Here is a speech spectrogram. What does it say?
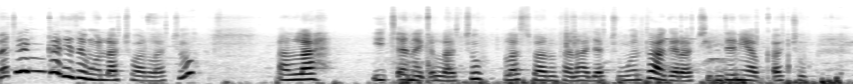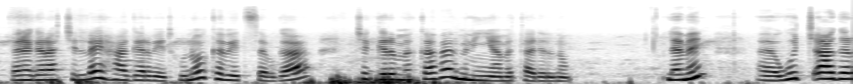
በጭንቀት የተሞላችሁ አላችሁ። አላህ ይጨነቅላችሁ። አላህ ሱብሃነሁ ወተዓላ ሀጃችሁ ሞልቶ ሀገራችን እንደኔ ያብቃችሁ። በነገራችን ላይ ሀገር ቤት ሆኖ ከቤተሰብ ጋር ችግርን መካፈል ምንኛ መታደል ነው። ለምን ውጭ ሀገር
